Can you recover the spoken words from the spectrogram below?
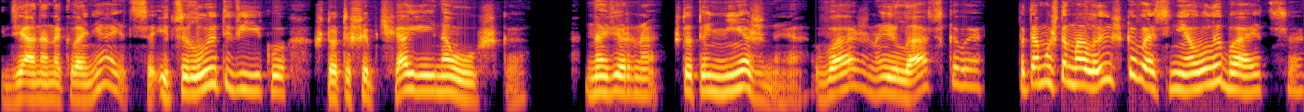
Диана наклоняется и целует Вику, что-то шепча ей на ушко. Наверное, что-то нежное, важное и ласковое, потому что малышка во сне улыбается.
